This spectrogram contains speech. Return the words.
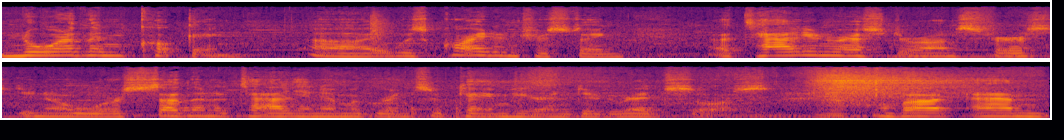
northern cooking. Uh, it was quite interesting. Italian restaurants first, you know, were southern Italian immigrants who came here and did red sauce. But and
